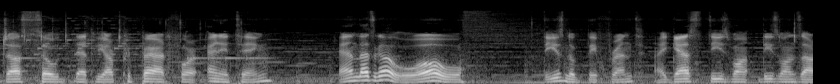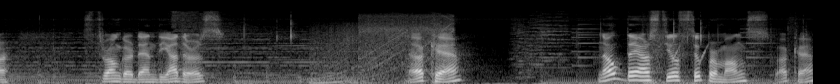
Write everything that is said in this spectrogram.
just so that we are prepared for anything. And let's go. Whoa. These look different. I guess these one these ones are stronger than the others. Okay. Nope, they are still super monks. Okay.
